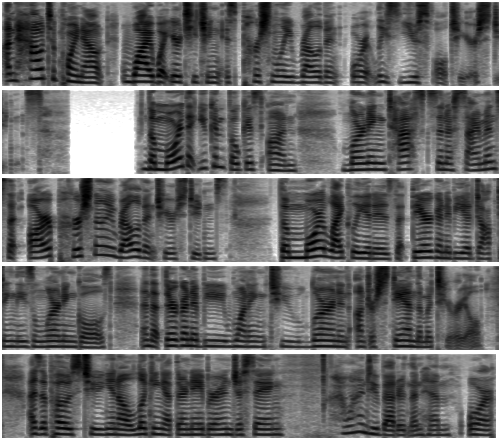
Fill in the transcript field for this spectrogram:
on how to point out why what you're teaching is personally relevant or at least useful to your students. The more that you can focus on learning tasks and assignments that are personally relevant to your students, the more likely it is that they're going to be adopting these learning goals and that they're going to be wanting to learn and understand the material, as opposed to, you know, looking at their neighbor and just saying, I want to do better than him, or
